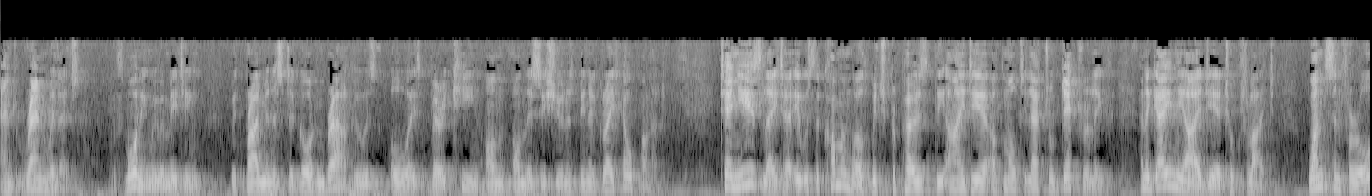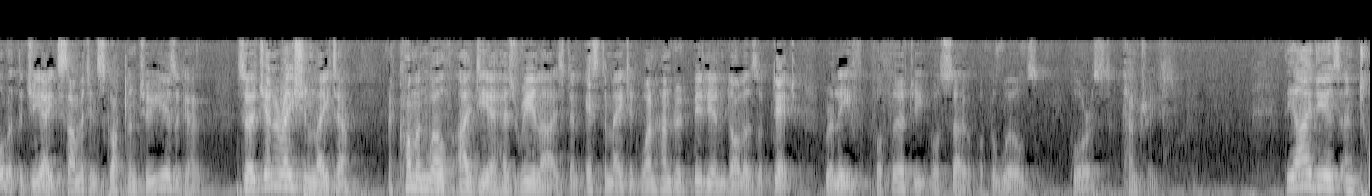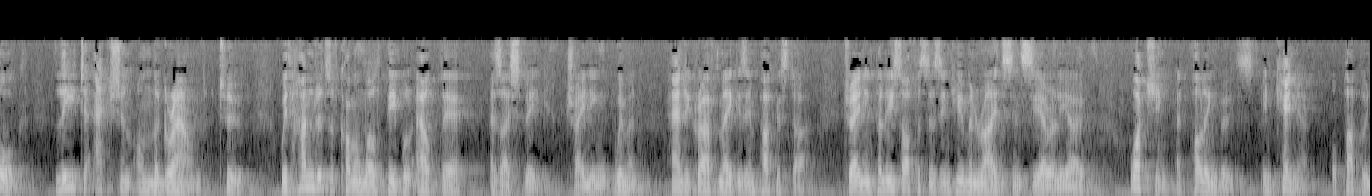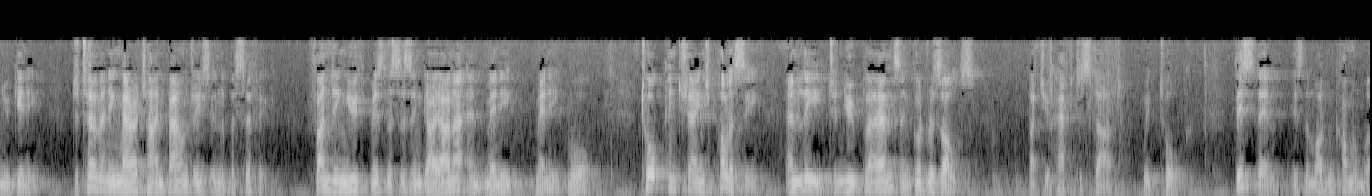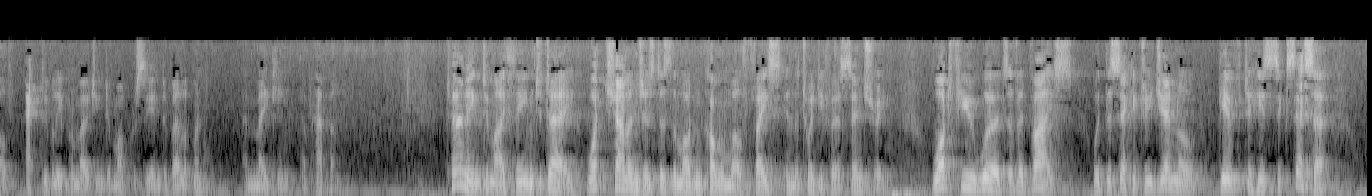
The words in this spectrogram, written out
and ran with it. This morning we were meeting with Prime Minister Gordon Brown, who was always very keen on, on this issue and has been a great help on it. Ten years later, it was the Commonwealth which proposed the idea of multilateral debt relief, and again the idea took flight once and for all at the G8 summit in Scotland two years ago. So a generation later, a Commonwealth idea has realised an estimated $100 billion of debt relief for 30 or so of the world's poorest countries. The ideas and talk lead to action on the ground too, with hundreds of Commonwealth people out there as I speak, training women, handicraft makers in Pakistan, training police officers in human rights in Sierra Leone, watching at polling booths in Kenya or Papua New Guinea, determining maritime boundaries in the Pacific, funding youth businesses in Guyana, and many, many more. Talk can change policy and lead to new plans and good results, but you have to start with talk. This, then, is the modern Commonwealth actively promoting democracy and development and making them happen. Turning to my theme today, what challenges does the modern Commonwealth face in the 21st century? What few words of advice would the Secretary General give to his successor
